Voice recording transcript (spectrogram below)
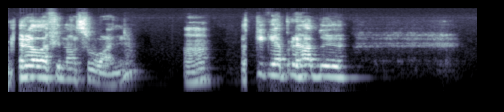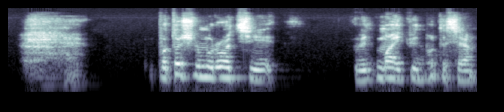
джерела фінансування. Угу. Оскільки я пригадую, в поточному році від, мають відбутися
